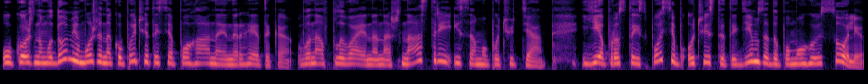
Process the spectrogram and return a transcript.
У кожному домі може накопичитися погана енергетика. Вона впливає на наш настрій і самопочуття. Є простий спосіб очистити дім за допомогою солі.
